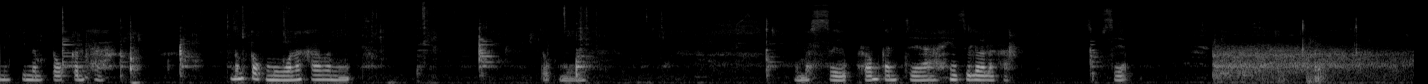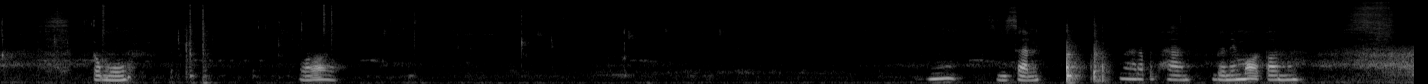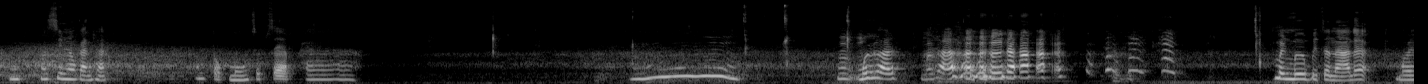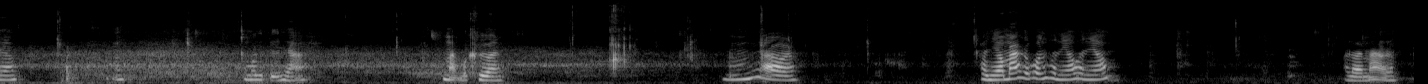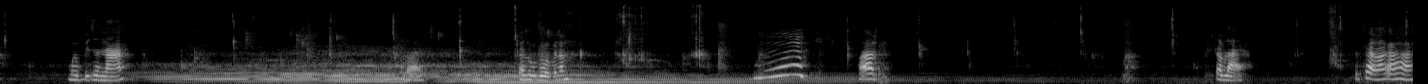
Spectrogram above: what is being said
วันนี้กินน้ำตกกันค่ะ น้ำตกหมูนะคะ วันนี้ ตกหมูมาเสิร์ฟพร้อมกันจ้าเฮ็ดเสร็จแล้วล่ะค่ะแซ่บตกหมู ว้าวสีสัน น่ารับประทาน เดี๋ยวในหม้อตอนนึงมาชิมน้ำกันค่ะ น้ำตกหมูแซ่บๆค่ะอืมอืมมือใครมือใครมันมือปริศนาด้วยมือยังมมือปริศนาหมักบะเขืออืมอร่อยข้าวเหนียวมากทุกคนข้าวเหนียวข้าวเหนียวอร่อยมากเลยมือปริศนา กระดูกโดดไปน้ำอืมว่าจับหลายแซ่บมากค่ะ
